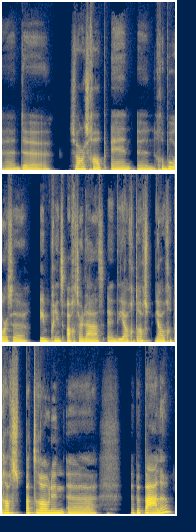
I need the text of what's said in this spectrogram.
Uh, de zwangerschap en een geboorte imprint achterlaat en die jouw, gedrags, jouw gedragspatronen uh, bepalen.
